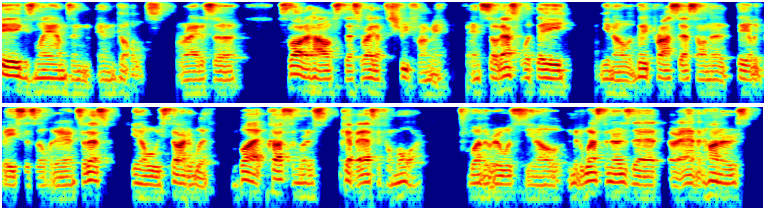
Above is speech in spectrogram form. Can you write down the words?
pigs, lambs, and, and goats, right? It's a slaughterhouse that's right up the street from me. And so that's what they, you know, they process on a daily basis over there. And so that's, you know, what we started with. But customers kept asking for more, whether it was, you know, Midwesterners that are avid hunters.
